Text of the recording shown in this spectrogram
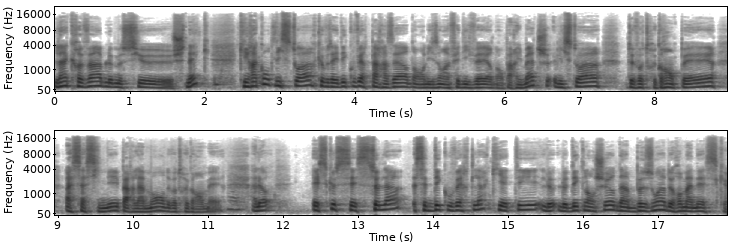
L'increvable Monsieur Schneck, qui raconte l'histoire que vous avez découverte par hasard en lisant un fait divers dans Paris Match, l'histoire de votre grand-père assassiné par l'amant de votre grand-mère. Alors, est-ce que c'est cela, cette découverte-là, qui a été le, déclencheur d'un besoin de romanesque?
